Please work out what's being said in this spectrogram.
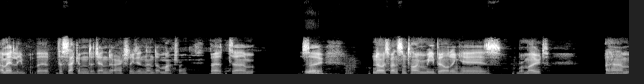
Admittedly, the the second agenda actually didn't end up mattering, but um, so Noah spent some time rebuilding his remote. Um,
